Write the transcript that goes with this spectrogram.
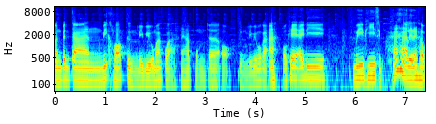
มันเป็นการวิเคราะห์กึ่งรีวิวมากกว่านะครับ ผมจะออกกึ่งรีวิวมากกว่าอะโอเค ID VP 15 เลยนะครับ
